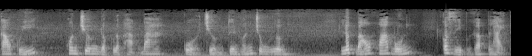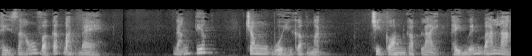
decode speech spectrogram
cao quý huân chương độc lập hạng 3 của trường tuyên huấn trung ương. Lớp báo khóa 4 có dịp gặp lại thầy giáo và các bạn bè. Đáng tiếc, trong buổi gặp mặt, chỉ còn gặp lại thầy Nguyễn Bá Lạn,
